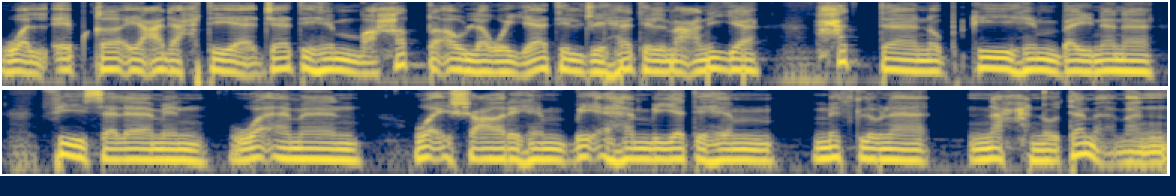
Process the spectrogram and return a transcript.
والإبقاء على احتياجاتهم محط أولويات الجهات المعنية حتى نبقيهم بيننا في سلام وأمان وإشعارهم بأهميتهم مثلنا نحن تماما.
